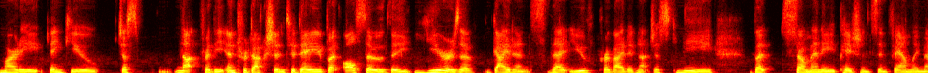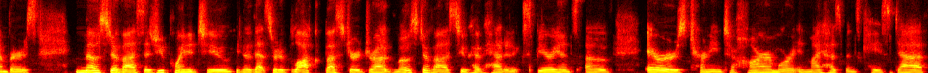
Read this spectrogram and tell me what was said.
Marty, thank you. Just not for the introduction today, but also the years of guidance that you've provided, not just me, but so many patients and family members. Most of us, as you pointed to, you know, that sort of blockbuster drug, most of us who have had an experience of errors turning to harm, or in my husband's case, death,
